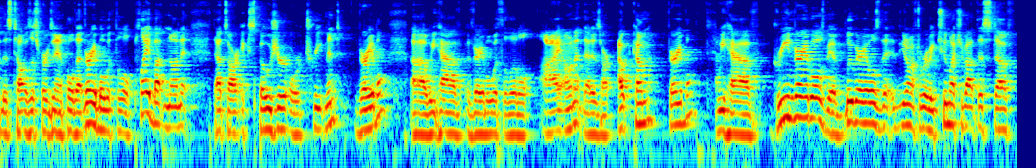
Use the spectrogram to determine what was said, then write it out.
this tells us, for example, that variable with the little play button on it, that's our exposure or treatment variable. Uh, we have a variable with a little eye on it, that is our outcome variable. We have green variables, we have blue variables, that you don't have to worry too much about this stuff.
